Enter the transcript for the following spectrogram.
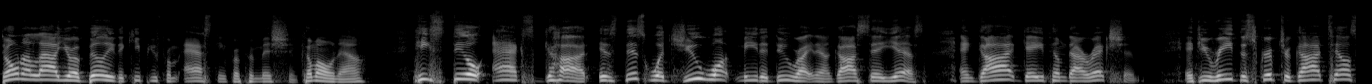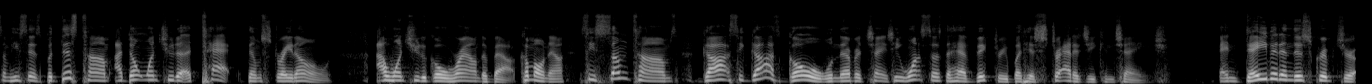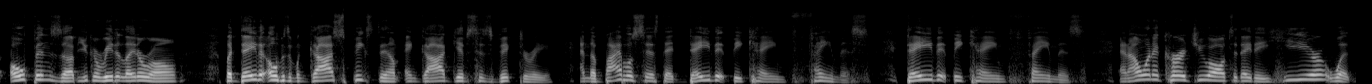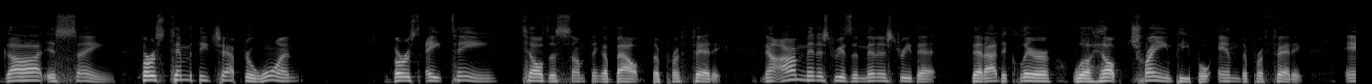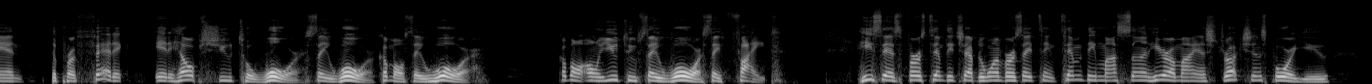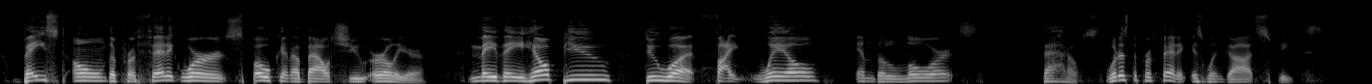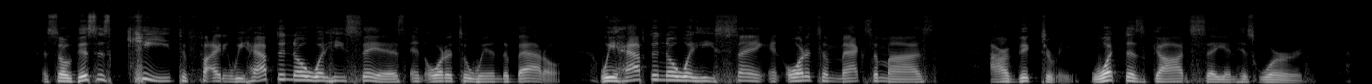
Don't allow your ability to keep you from asking for permission. Come on now he still asks God, Is this what you want me to do right now? God said yes. And God gave him direction. If you read the scripture, God tells him, He says, But this time I don't want you to attack them straight on. I want you to go roundabout. Come on now. See, sometimes God, see, God's goal will never change. He wants us to have victory, but his strategy can change. And David in this scripture opens up, you can read it later on, but David opens up and God speaks to him and God gives his victory. And the Bible says that David became famous. David became famous. And I want to encourage you all today to hear what God is saying. First Timothy chapter 1 verse 18 tells us something about the prophetic. Now our ministry is a ministry that that I declare will help train people in the prophetic. And the prophetic it helps you to war. Say war. Come on, say war. Come on on YouTube say war, say fight. He says, 1 Timothy chapter 1, verse 18, Timothy, my son, here are my instructions for you based on the prophetic words spoken about you earlier. May they help you do what? Fight well in the Lord's battles. What is the prophetic? Is when God speaks. And so this is key to fighting. We have to know what he says in order to win the battle. We have to know what he's saying in order to maximize our victory. What does God say in His Word?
